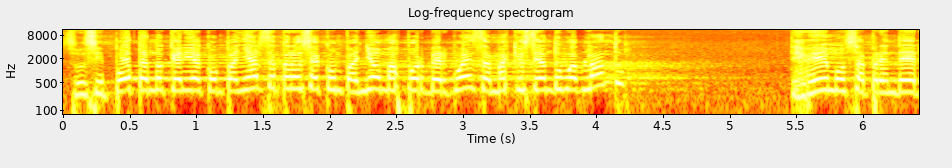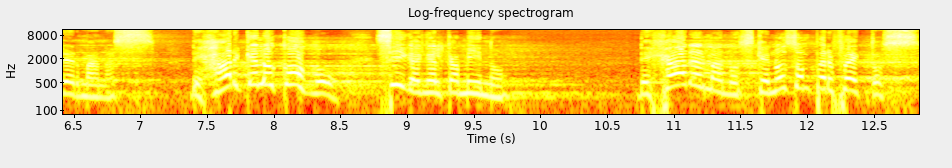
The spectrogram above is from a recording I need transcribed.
Su cipota no quería acompañarse, pero se acompañó más por vergüenza, más que usted anduvo hablando. Debemos aprender, hermanas. Dejar que lo cojo siga en el camino. Dejar, hermanos, que no son perfectos,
